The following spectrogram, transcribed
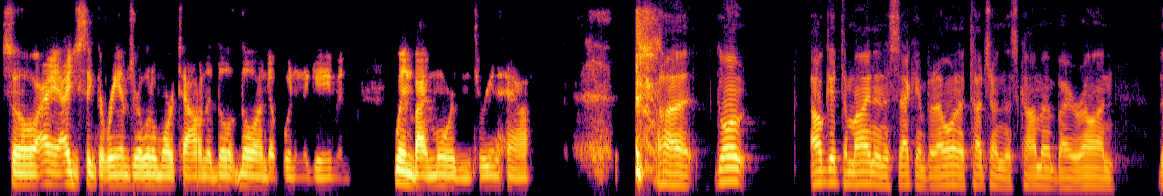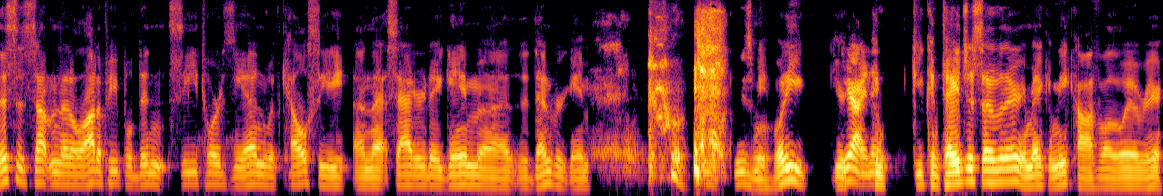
So I, I just think the Rams are a little more talented. They'll they'll end up winning the game and win by more than three and a half. Uh, going, I'll get to mine in a second, but I want to touch on this comment by Ron. This is something that a lot of people didn't see towards the end with Kelsey on that Saturday game, uh, the Denver game. Excuse me. What are you? You're, Yeah, I know. You contagious over there? You're making me cough all the way over here.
